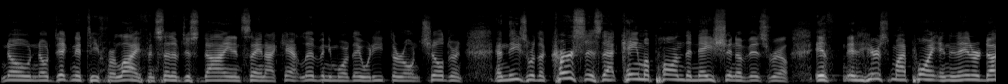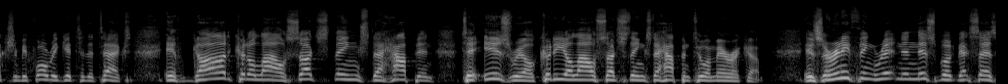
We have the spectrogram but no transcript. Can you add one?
no, no dignity for life. Instead of just dying and saying, I can't live anymore, they would eat their own children. And these were the curses that came upon the nation of Israel. If here's my point in an introduction before we get to the text. If God could allow such things to happen to Israel, could he allow such things to happen to America? Is there anything written in this book that says,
